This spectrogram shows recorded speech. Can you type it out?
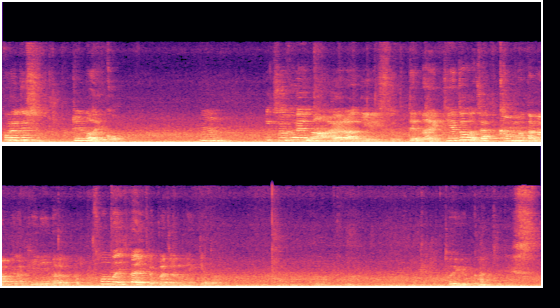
これで吸ってないか。うん。いつもからギリ吸ってないけど若干股上が気になるとそんな痛いとかじゃないけど。という感じです。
